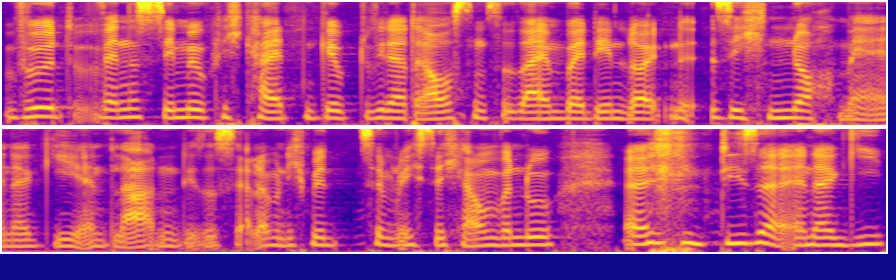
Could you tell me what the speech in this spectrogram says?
wird, wenn es die Möglichkeiten gibt, wieder draußen zu sein, bei den Leuten sich noch mehr Energie entladen dieses Jahr. Da bin ich mir ziemlich sicher. Und wenn du äh, dieser Energie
